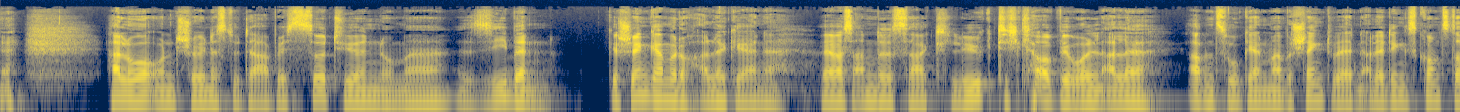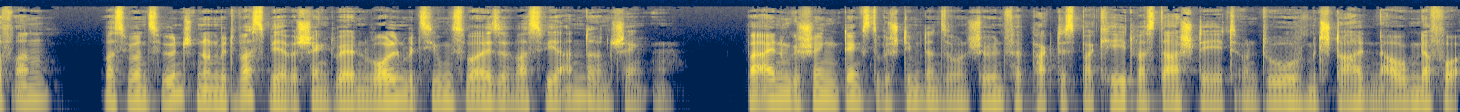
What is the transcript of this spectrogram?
Hallo und schön, dass du da bist zur Tür Nummer 7. Geschenke haben wir doch alle gerne. Wer was anderes sagt, lügt. Ich glaube, wir wollen alle ab und zu gern mal beschenkt werden. Allerdings kommt es darauf an, was wir uns wünschen und mit was wir beschenkt werden wollen, beziehungsweise was wir anderen schenken. Bei einem Geschenk denkst du bestimmt an so ein schön verpacktes Paket, was da steht und du mit strahlenden Augen davor.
